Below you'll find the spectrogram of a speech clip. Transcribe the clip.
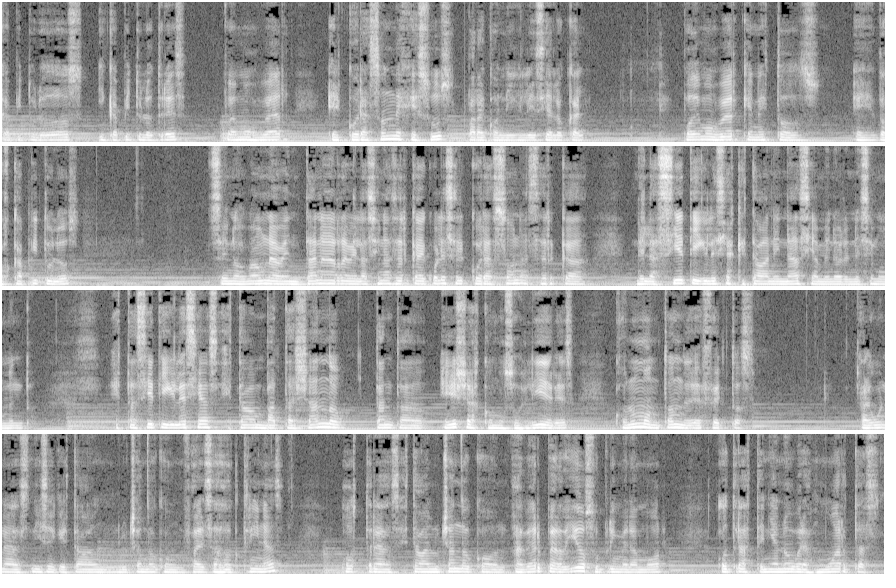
Capítulo 2 y capítulo 3 podemos ver el corazón de Jesús para con la iglesia local. Podemos ver que en estos eh, dos capítulos se nos va una ventana de revelación acerca de cuál es el corazón acerca de las siete iglesias que estaban en Asia Menor en ese momento. Estas siete iglesias estaban batallando, tanto ellas como sus líderes, con un montón de defectos. Algunas dicen que estaban luchando con falsas doctrinas, otras estaban luchando con haber perdido su primer amor, otras tenían obras muertas,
